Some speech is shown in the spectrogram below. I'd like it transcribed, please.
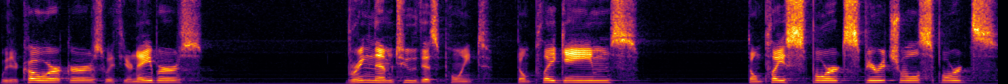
with your coworkers, with your neighbors. Bring them to this point. Don't play games. Don't play sports, spiritual sports.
